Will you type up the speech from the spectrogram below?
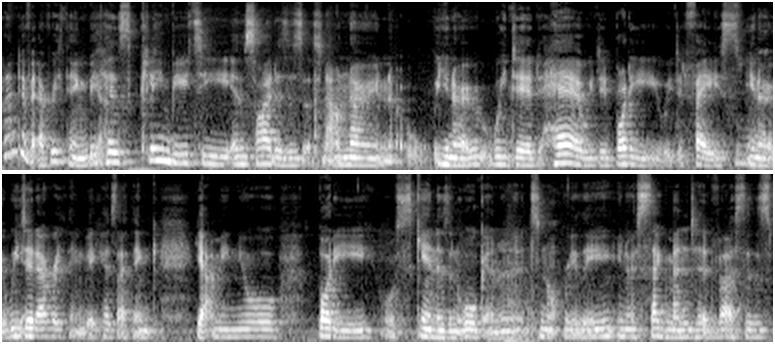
Kind of everything because Clean Beauty Insiders, as it's now known, you know, we did hair, we did body, we did face, you know, we did everything because I think, yeah, I mean, your body or skin is an organ and it's not really you know segmented versus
